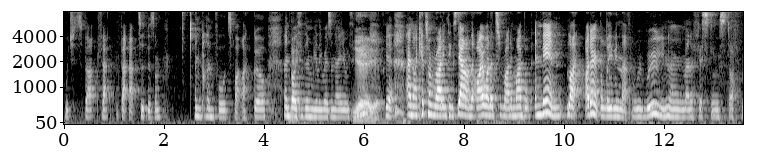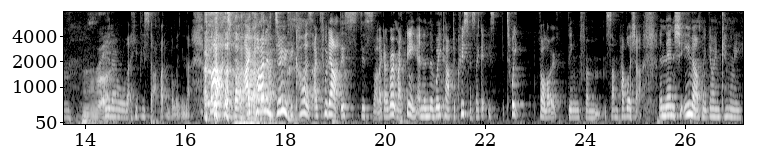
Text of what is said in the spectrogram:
which is about fat, fat activism, and Clem Ford's Fight Like a Girl, and both Yeah. of them really resonated with me. Yeah, yeah. Yeah, and I kept on writing things down that I wanted to write in my book. And then, like, I don't believe in that woo woo, you know, manifesting stuff and Right. you know all that hippie stuff. I don't believe in that, but I kind of do because I put out this this like I wrote my thing, and then the week after Christmas I get this tweet follow thing from some publisher, and then she emails me going, "Can we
